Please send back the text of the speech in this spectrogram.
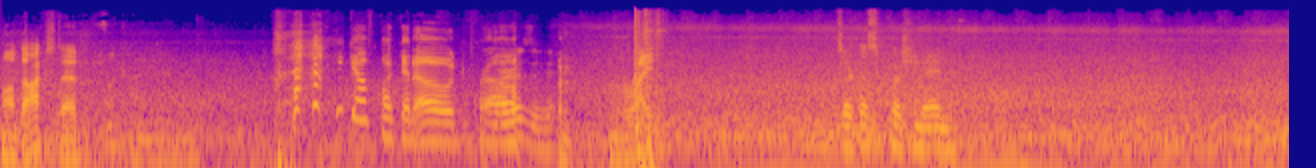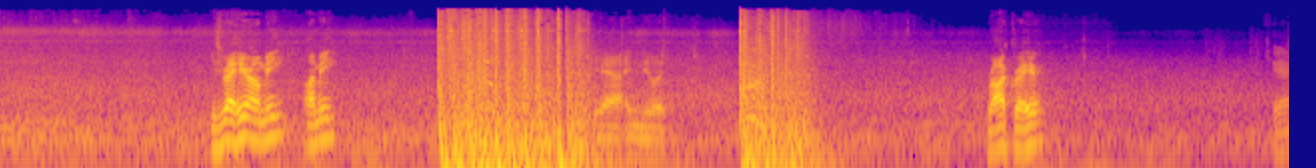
Well, Doc's dead. he got fucking owned, bro. Where is he? Right. Circle's pushing in. He's right here on me. On me. Yeah, I knew it. Rock right here. Okay.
